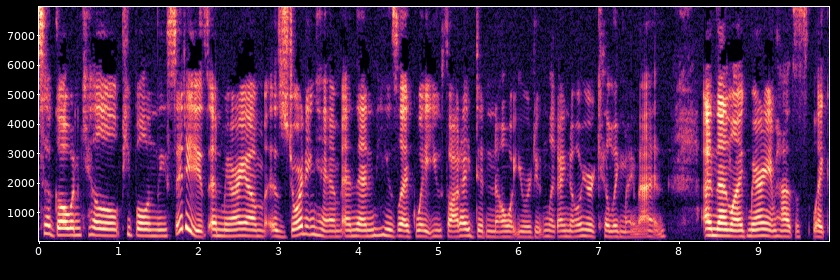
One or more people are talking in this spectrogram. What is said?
to go and kill people in these cities. And Miriam is joining him, and then he's like, "Wait, you thought I didn't know what you were doing? Like, I know you're killing my men." And then like Miriam has this like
